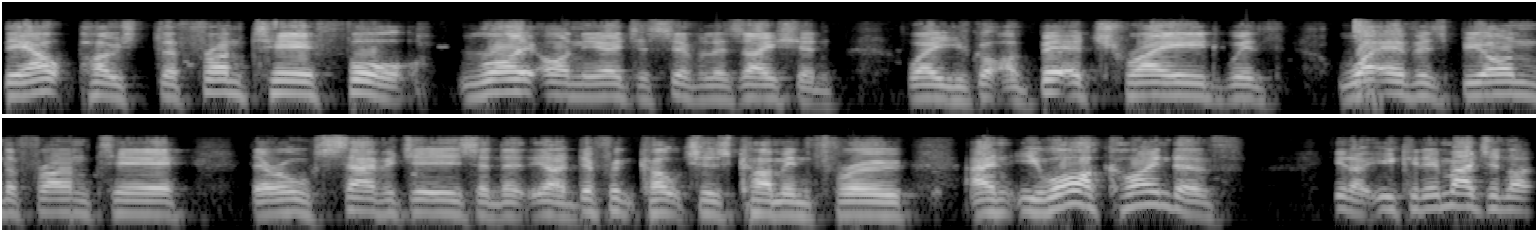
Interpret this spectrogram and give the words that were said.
the outpost, the frontier fort, right on the edge of civilization, where you've got a bit of trade with whatever's beyond the frontier. They're all savages, and you know different cultures coming through, and you are kind of you know, you can imagine like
